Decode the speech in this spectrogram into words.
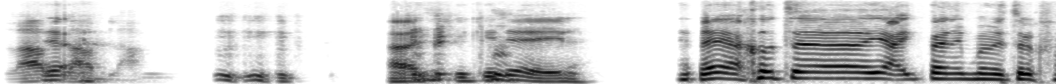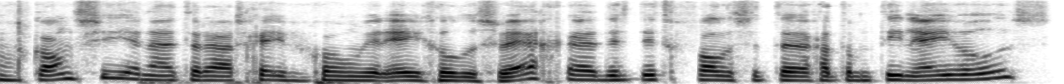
Bla Ja. bla bla. Hartstikke idee. Nou ja, goed. eh, ja, ik ben, ik ben weer terug van vakantie. En uiteraard geven we gewoon weer e-guldens weg. Eh, dit, dit geval is het, gaat het om 10 e-guldens.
